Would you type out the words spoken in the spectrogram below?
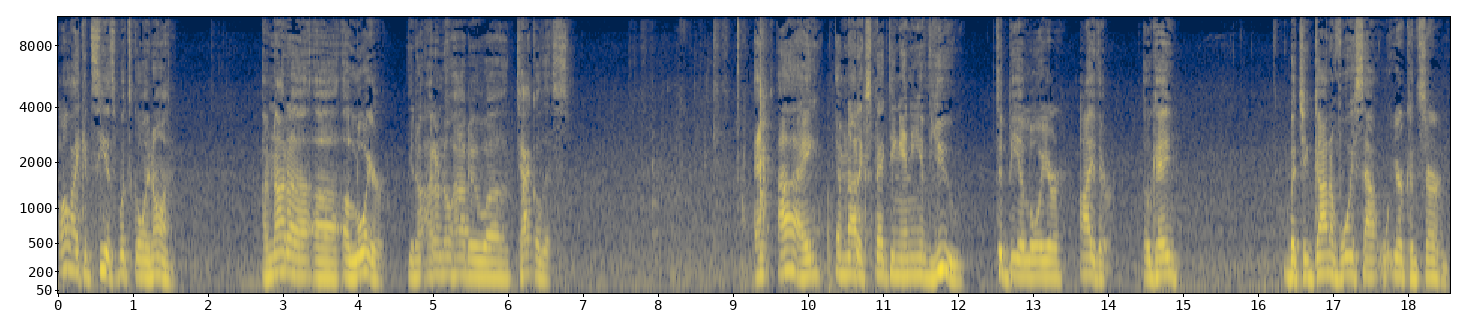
All I can see is what's going on. I'm not a, a, a lawyer. You know, I don't know how to uh, tackle this. And I am not expecting any of you to be a lawyer either. Okay? But you gotta voice out your concern.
